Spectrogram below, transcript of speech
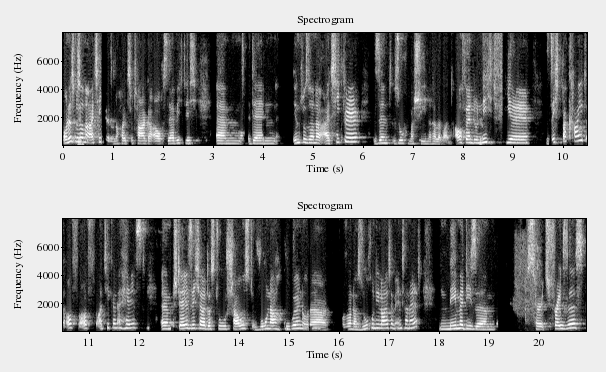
und insbesondere Artikel sind heutzutage auch sehr wichtig, ähm, denn insbesondere Artikel sind suchmaschinenrelevant. Auch wenn du nicht viel Sichtbarkeit auf, auf Artikeln erhältst. Ähm, stell sicher, dass du schaust, wonach googeln oder wonach suchen die Leute im Internet. Nehme diese Search Phrases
